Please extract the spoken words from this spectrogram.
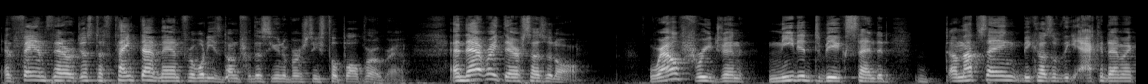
and fans there just to thank that man for what he's done for this university's football program. And that right there says it all. Ralph Friedgen needed to be extended. I'm not saying because of the academic,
